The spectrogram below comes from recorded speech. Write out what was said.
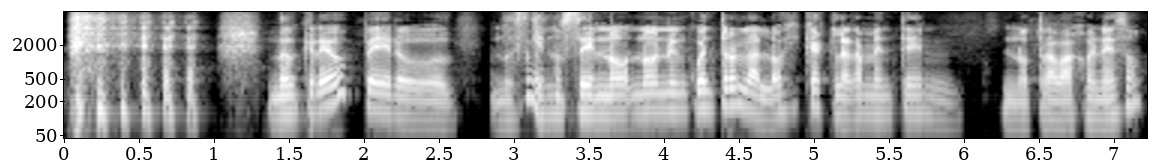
no creo, pero no es que no sé, no, no, no encuentro la lógica. Claramente en- no trabajo en eso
